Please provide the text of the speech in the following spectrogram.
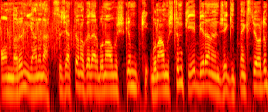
onların yanına. Sıcaktan o kadar bunalmıştım ki, bunalmıştım ki bir an önce gitmek istiyordum.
